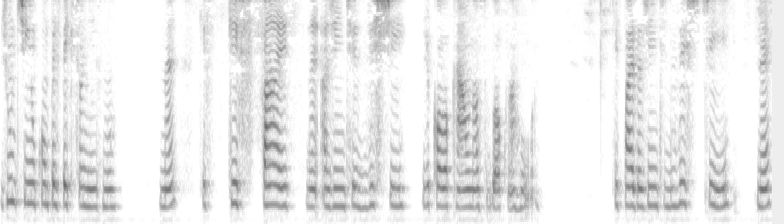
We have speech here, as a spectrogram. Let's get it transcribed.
juntinho com o perfeccionismo, né? Que, que faz né, a gente desistir de colocar o nosso bloco na rua. Que faz a gente desistir né?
